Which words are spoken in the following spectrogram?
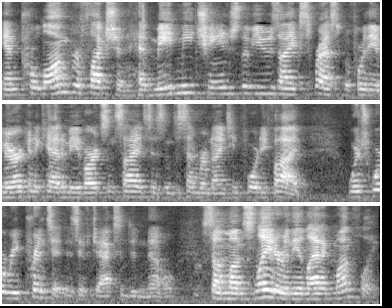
and prolonged reflection have made me change the views I expressed before the American Academy of Arts and Sciences in December of 1945, which were reprinted, as if Jackson didn't know, some months later in the Atlantic Monthly.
